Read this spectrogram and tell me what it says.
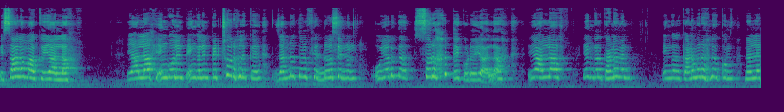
விசாலமாக்கு யா அல்லாஹ். யா எங்களின் எங்களின் பெற்றோர்களுக்கு ஜன்னத்துல் ஃபிர்தோஸ் என்னும் உயர்ந்த சொர்க்கத்தை கொடு யா அல்லாஹ். யா எங்கள் கணவன் எங்கள் கணவர்களுக்கும் நல்ல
